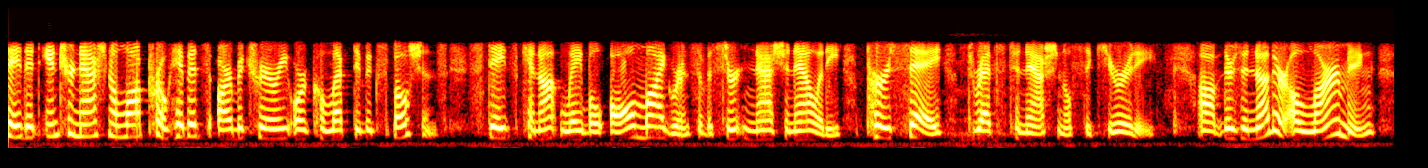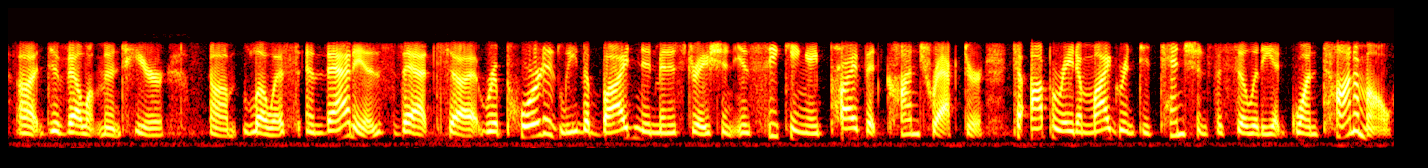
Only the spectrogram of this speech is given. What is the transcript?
say that international law prohibits arbitrary or collective expulsions states cannot label all migrants of a certain nationality per se threats to national security. Um, there's another alarming uh, development here um, Lois, and that is that uh, reportedly the Biden administration is seeking a private contractor to operate a migrant detention facility at Guantanamo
